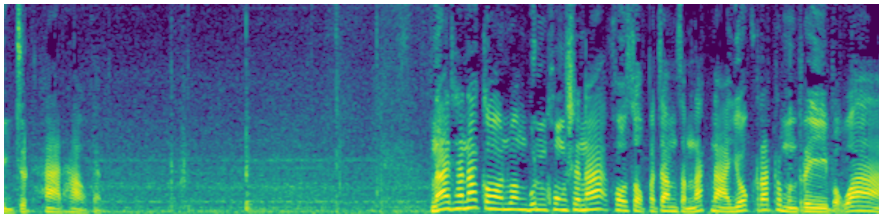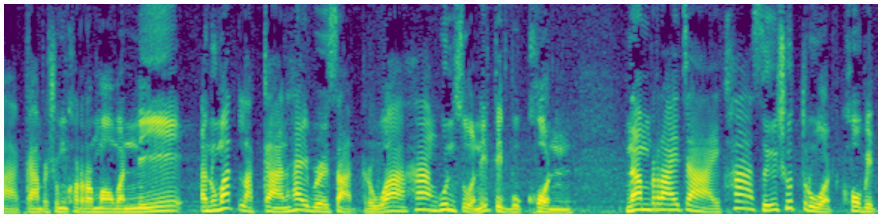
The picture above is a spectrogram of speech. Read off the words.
1.5 เท่าครับนายธนกรวังบุญคงชนะโฆษกประจำสำนักนายกรัฐมนตรี บอกว่าการประชุมครมวันนี้ อนุมัติหลักการให้บริษัท หรือว่าห้างหุ้นส่วนนิติบุคคลนำรายจ่ายค่าซื้อชุดตรวจโควิด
